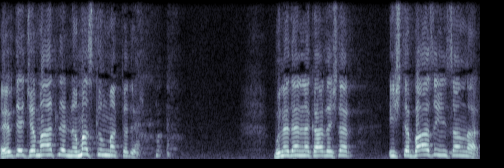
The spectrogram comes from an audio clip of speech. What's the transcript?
Evde cemaatle namaz kılmaktadır. Bu nedenle kardeşler, işte bazı insanlar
